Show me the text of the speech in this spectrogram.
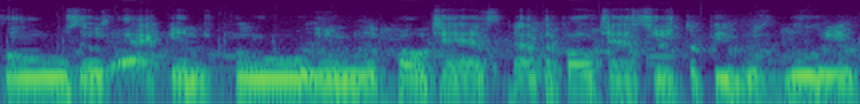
fools that was acting fool in the protest, not the protesters, the people looting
